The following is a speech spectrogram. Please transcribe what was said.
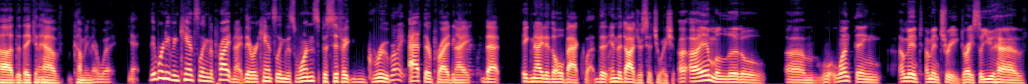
uh, that they can have coming their way. Yeah, they weren't even canceling the Pride Night. They were canceling this one specific group right. at their Pride exactly. Night that ignited the whole backlash the, in the Dodger situation. I, I am a little. Um, one thing I'm in, I'm intrigued, right? So you have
